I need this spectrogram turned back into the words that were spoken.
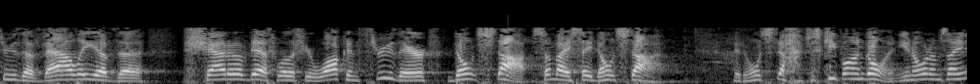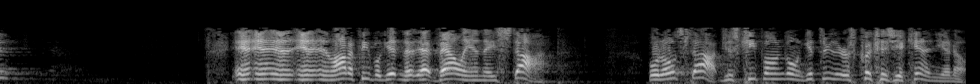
through the valley of the shadow of death. Well, if you're walking through there, don't stop. Somebody say, don't stop. Hey, don't stop. Just keep on going. You know what I'm saying? And, and, and a lot of people get in that valley and they stop. Well, don't stop. Just keep on going. Get through there as quick as you can, you know.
